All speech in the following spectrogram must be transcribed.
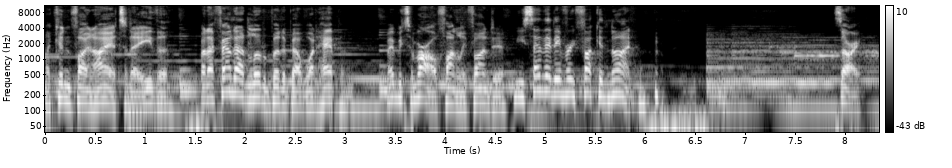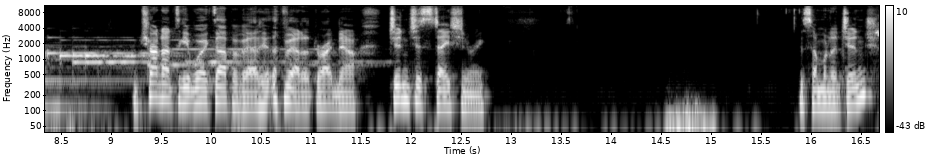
I couldn't find Aya today either, but I found out a little bit about what happened. Maybe tomorrow I'll finally find her. You say that every fucking night. Sorry. I'm trying not to get worked up about it about it right now. Ginger stationery. Is someone a ginge?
